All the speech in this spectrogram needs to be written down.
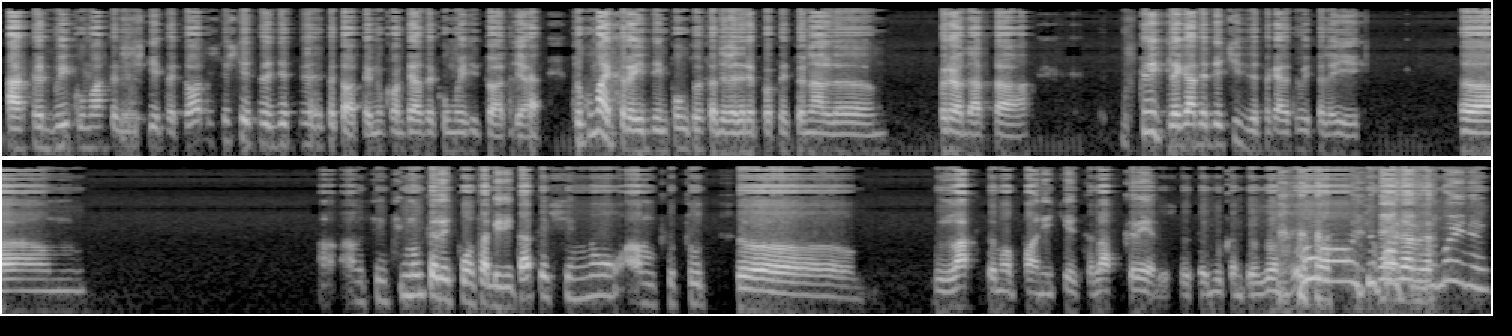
ar trebui cumva să le știe pe toate și să știe să le gestioneze pe toate, nu contează cum e situația. Tu cum ai trăit din punctul ăsta de vedere profesional uh, perioada asta strict legat de deciziile pe care trebuie să le iei? Uh, am simțit multă responsabilitate și nu am putut să uh, las să mă panichez, să las creierul să se ducă într-o zonă. Oh, ce faci mâine?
